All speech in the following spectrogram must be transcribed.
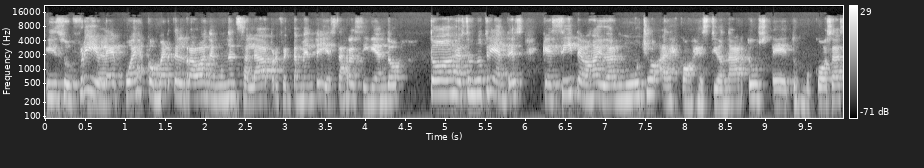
insufrible, puedes comerte el rábano en una ensalada perfectamente y estás recibiendo todos estos nutrientes que sí te van a ayudar mucho a descongestionar tus, eh, tus mucosas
